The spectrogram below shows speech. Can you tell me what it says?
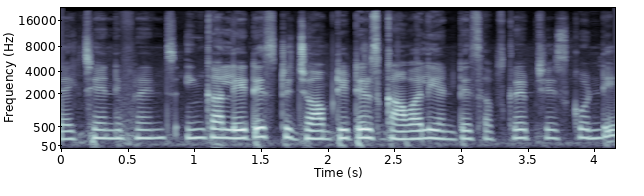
లైక్ చేయండి ఫ్రెండ్స్. ఇంకా లేటెస్ట్ జాబ్ డీటెయిల్స్ కావాలి అంటే సబ్స్క్రైబ్ చేసుకోండి.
